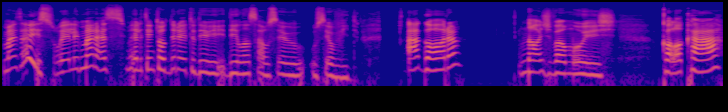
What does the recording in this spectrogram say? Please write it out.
Mas é isso, ele merece, ele tem todo o direito de, de lançar o seu, o seu vídeo. Agora, nós vamos colocar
